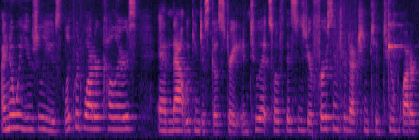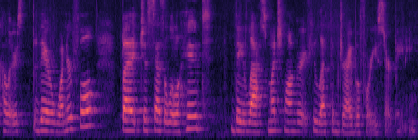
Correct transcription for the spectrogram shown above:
I know we usually use liquid watercolors and that we can just go straight into it. So if this is your first introduction to tube watercolors, they're wonderful. But just as a little hint, they last much longer if you let them dry before you start painting.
